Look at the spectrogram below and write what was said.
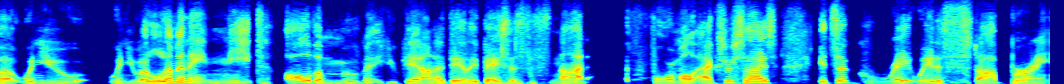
But when you when you eliminate NEAT, all the movement you get on a daily basis, it's not formal exercise, it's a great way to stop burning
